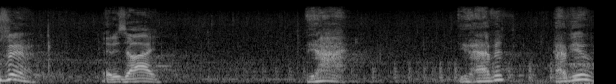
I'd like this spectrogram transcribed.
Who's there? It is I. The eye. You have it? Have you?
